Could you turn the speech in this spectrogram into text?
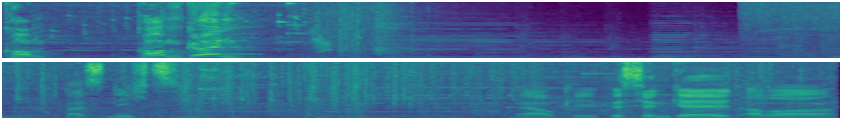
Komm, komm, gönn! Da ist nichts. Ja, okay. Bisschen Geld, aber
